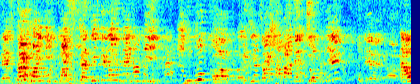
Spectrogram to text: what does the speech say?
গ্রেফতার হয়নি কাস্টাডিতেও নেননি। শুধু জিজ্ঞাসাবাদের জন্য ওকে তাও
